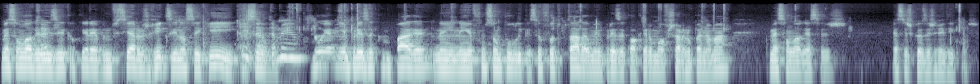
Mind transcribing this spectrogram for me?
Começam logo a dizer que eu quero é beneficiar os ricos e não sei o quê e que Exatamente. não é a minha empresa que me paga, nem, nem a função pública se eu for deputado, é uma empresa qualquer, uma offshore no Panamá. Começam logo essas, essas coisas ridículas.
